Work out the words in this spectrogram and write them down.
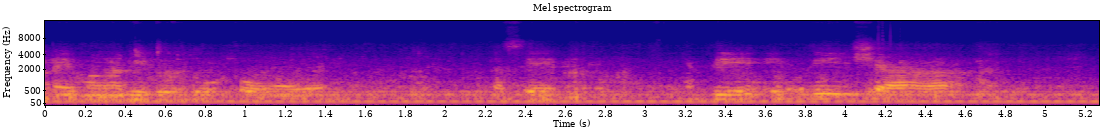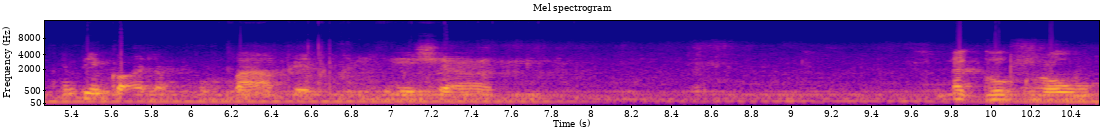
aking mga niluluto ngayon. Kasi hindi, hindi siya, hindi ko alam kung bakit. Hindi siya nag-grow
